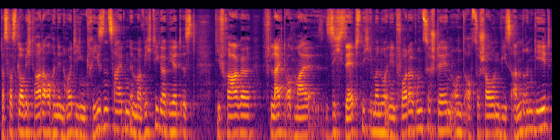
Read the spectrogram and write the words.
Das, was, glaube ich, gerade auch in den heutigen Krisenzeiten immer wichtiger wird, ist die Frage, vielleicht auch mal sich selbst nicht immer nur in den Vordergrund zu stellen und auch zu schauen, wie es anderen geht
